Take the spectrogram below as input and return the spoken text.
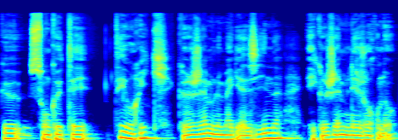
que son côté théorique que j'aime le magazine et que j'aime les journaux.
